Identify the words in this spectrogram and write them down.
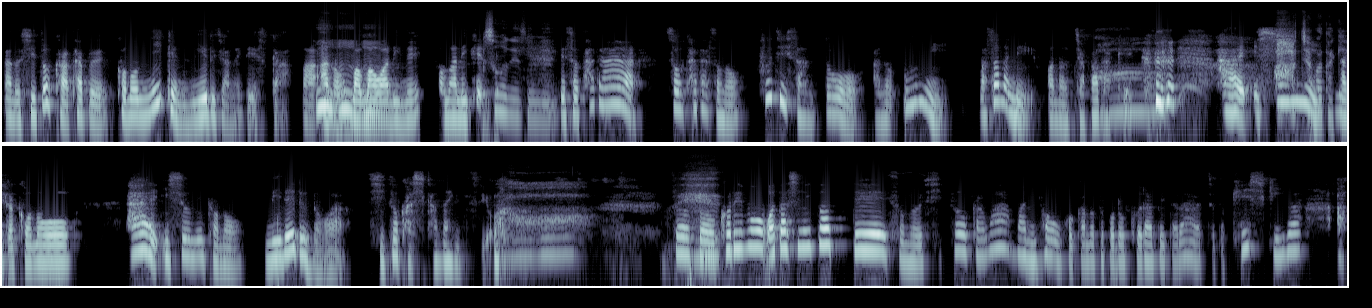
あの静岡は多分、この2県見えるじゃないですか。まあ、あの、うんうんうんまあ、周りね、隣県で。そうですね。で、そう、ただ、そう、ただその、富士山と、あの、海、まあ、さらに、あの、茶あ畑。ー はい、一緒に、なんかこの、はい、一緒にこの、見れるのは、静岡しかないんですよ。あ そうそう、これも私にとって、その静岡は、まあ、日本、他のところ比べたら、ちょっと景色が、あ、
